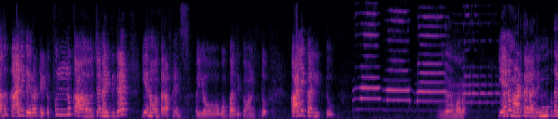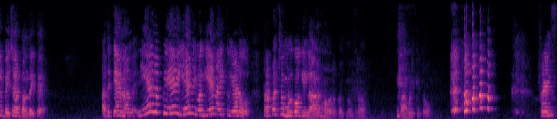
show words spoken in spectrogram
ಅದು ಖಾಲಿಗೆ ಇರೋ ಥಿಯೇಟರ್ ಫುಲ್ ಕಾ ಜನ ಇದ್ದಿದ್ರೆ ಏನೋ ಒಂಥರ ಫ್ರೆಂಡ್ಸ್ ಅಯ್ಯೋ ಹೋಗ್ಬಾರ್ದಿತ್ತು ಅನ್ಸುದು. ಖಾಲಿ ಖಾಲಿ ಇತ್ತು. ಏನ್ ಮಾಡ ಏನು ಮಾಡ್ತಾ ಇಲ್ಲ? ನಿನ್ನ ಮುಖದಲ್ಲಿ ಬೇಜಾರು ಬಂದೈತೆ. ಅದಕ್ಕೆ ನಾನು ಏನಪ್ಪಿ ಏನು ಇವಾಗ ಏನಾಯ್ತು ಹೇಳು. ಪ್ರಪಂಚ ಮುಳುಗೋಗಿಲ್ಲ. ಫ್ರೆಂಡ್ಸ್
